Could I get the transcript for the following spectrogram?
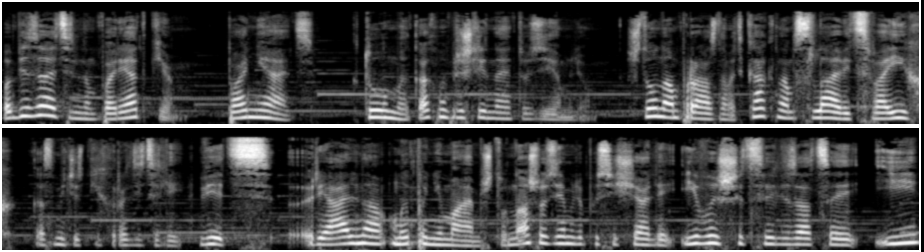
в обязательном порядке понять, кто мы, как мы пришли на эту землю, что нам праздновать? Как нам славить своих космических родителей? Ведь реально мы понимаем, что нашу Землю посещали и высшие цивилизации, и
